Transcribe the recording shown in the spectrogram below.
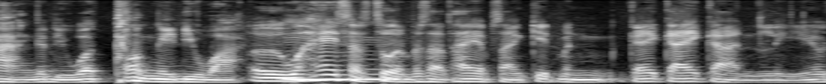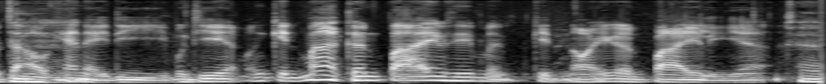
ทางกันอยู่ว่าทำไงดีวะเออว่าให้สัดส่วนภาษาไทยกับภาษาอังกฤษมันใกล้ๆกันอะไรอย่างเงี้ยจะเอาแค่ไหนดีบางทีอังกฤษมากเกินไปบางทีมันอังกฤษน้อยเกินไปอะไรอย่างเงี้ยใช่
